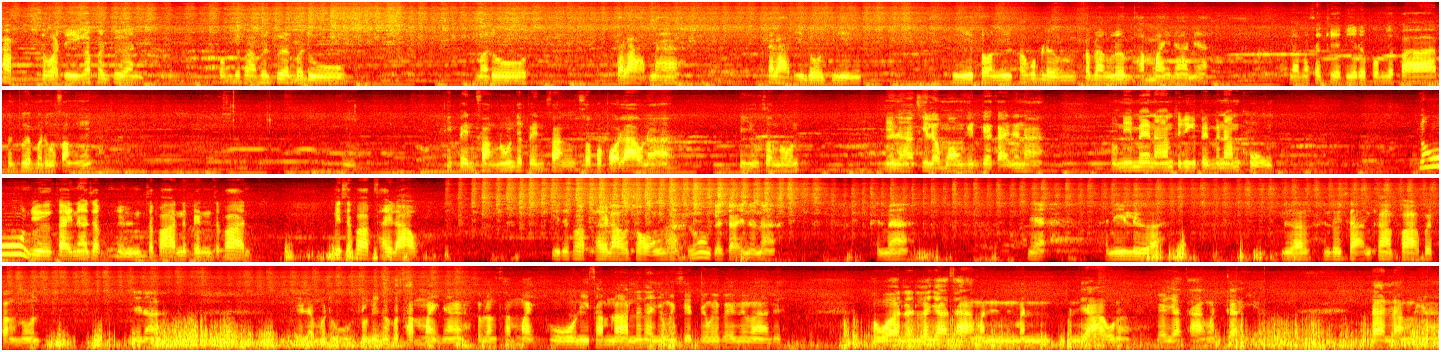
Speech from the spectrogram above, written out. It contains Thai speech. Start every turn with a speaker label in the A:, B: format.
A: ครับสวัสดีครับเพื่อนๆ ผมจะพาเพื่อนๆมาดู มาดูตลาดนะฮะตลาดอินโดจีน ทีนี้ตอนนี้เขาก็เริ่มกำลังเริ่มทำใหม่นะเนี่ย เรามาสังเกตดีเดี๋ยวผมจะพาเพื่อนๆมาดูฝั่งนี้ที่เป็นฝั่งนู้นจะเป็นฝั่งสปปลาวนะฮะที่อยู่ฝั่งนู้นนี่นะฮะที่เรามองเห็นไกลๆนั่นนะตรงนี้แม่น้ำตรงนี้ก็เป็นแม่น้ำโขง นู่นอยู่ไกลๆนะจะเห็นสะพานนี่เป็นสะพานมิตรภาพไทยลาวมิตรภาพไทยลาวสองนะนู่นไกลๆนั่นนะเห็นไหมเนี่ยอันนี้เรือ เรือโดยสารข้ามฟากไปฝั่งโน้นนี่นะเดี๋ยวเรามาดูตรงนี้เขาก็ทำใหม่นะกำลังทำใหม่โอ้นี่ทำนานแล้วนะยังไม่เสร็จยังไม่ไปไม่มาเลย เพราะว่าระยะทางมันมันมันยาวนะระยะทางมันไกลด้านหลังเนี่ย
